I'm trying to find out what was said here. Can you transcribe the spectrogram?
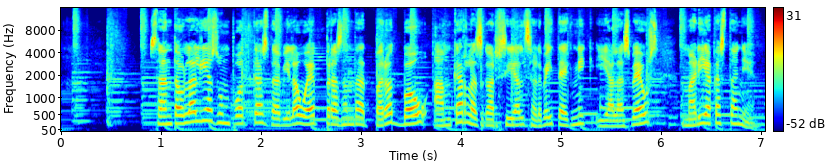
Santa Eulàlia és un podcast de VilaWeb presentat per Otbou amb Carles Garcia al servei tècnic i a les veus Maria Castanyer.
